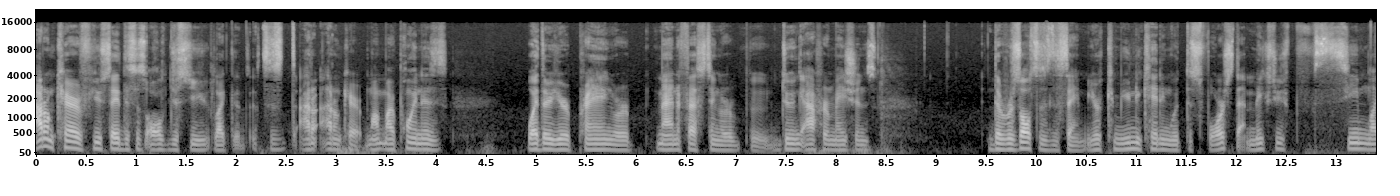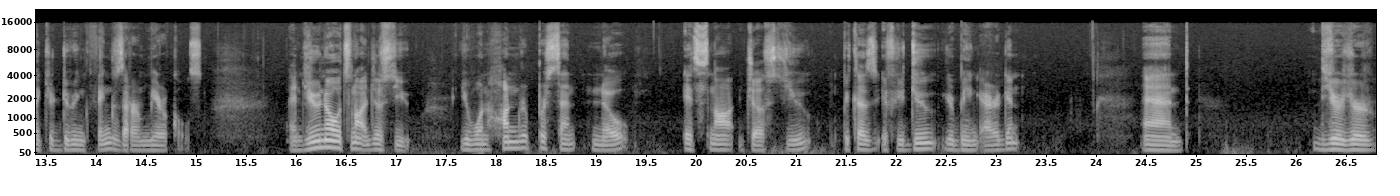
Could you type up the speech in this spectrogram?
I don't care if you say this is all just you, like, it's just, I, don't, I don't care. My, my point is whether you're praying or manifesting or uh, doing affirmations, the results is the same. You're communicating with this force that makes you seem like you're doing things that are miracles. And you know it's not just you. You 100% know it's not just you because if you do, you're being arrogant and you're you're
